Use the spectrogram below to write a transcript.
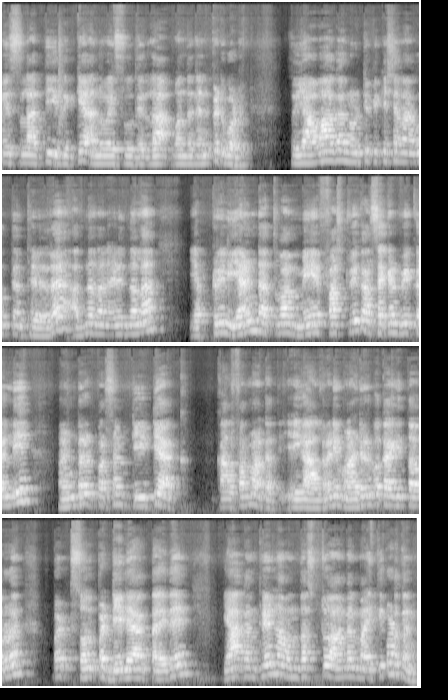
ಮೀಸಲಾತಿ ಇದಕ್ಕೆ ಅನ್ವಯಿಸುವುದಿಲ್ಲ. ಒಂದು ನೆನಪಿಟ್ಕೊಡ್ರಿ ಸೊ ಯಾವಾಗ ನೋಟಿಫಿಕೇಶನ್ ಆಗುತ್ತೆ ಅಂತ ಹೇಳಿದ್ರೆ ಅದನ್ನ ನಾನು ಹೇಳಿದ್ನಲ್ಲ ಏಪ್ರಿಲ್ ಎಂಡ್ ಅಥವಾ May first week or second week ಅಲ್ಲಿ hundred percent T T confirm ಆಗತ್ತೆ. ಈಗ ಆಲ್ರೆಡಿ ಮಾಡಿರ್ಬೇಕಾಗಿತ್ತು ಅವ್ರು ಬಟ್ ಸ್ವಲ್ಪ ಡಿಲೇ ಆಗ್ತಾ ಇದೆ. ಯಾಕಂತ ಹೇಳಿ ನಾನು ಒಂದಷ್ಟು ಆಮೇಲೆ ಮಾಹಿತಿ ಕೊಡ್ತೇನೆ.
